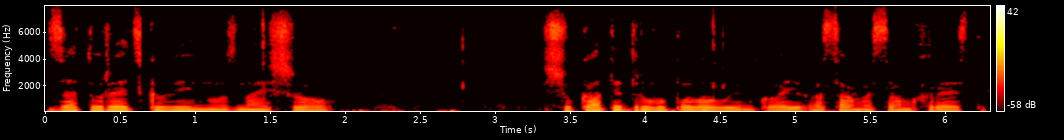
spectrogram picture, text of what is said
за турецьку війну знайшов. Шукати другу половинку, а саме сам хрестик.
